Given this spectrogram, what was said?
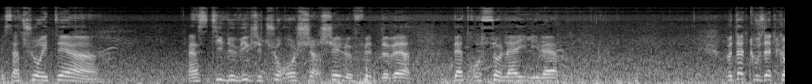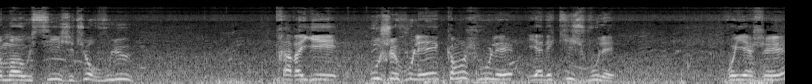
Mais ça a toujours été un, un style de vie que j'ai toujours recherché, le fait d'être au soleil l'hiver. Peut-être que vous êtes comme moi aussi, j'ai toujours voulu travailler où je voulais, quand je voulais et avec qui je voulais. Voyager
